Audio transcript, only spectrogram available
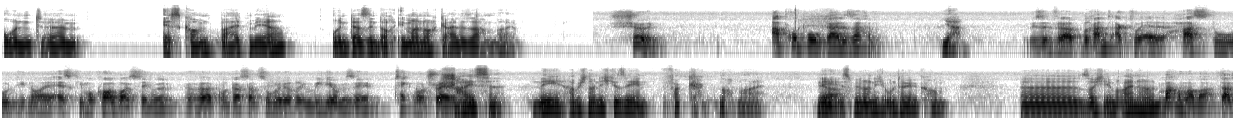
Und ähm, es kommt bald mehr. Und da sind auch immer noch geile Sachen bei. Schön. Apropos geile Sachen. Ja. Wir sind wieder brandaktuell. Hast du die neue Eskimo Callboy Single gehört und das dazugehörige Video gesehen? Techno Train. Scheiße. Nee, habe ich noch nicht gesehen. Verkackt nochmal. Nee, Ja. ist mir noch nicht untergekommen. Äh, soll ich eben reinhören? Machen wir mal. Dann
